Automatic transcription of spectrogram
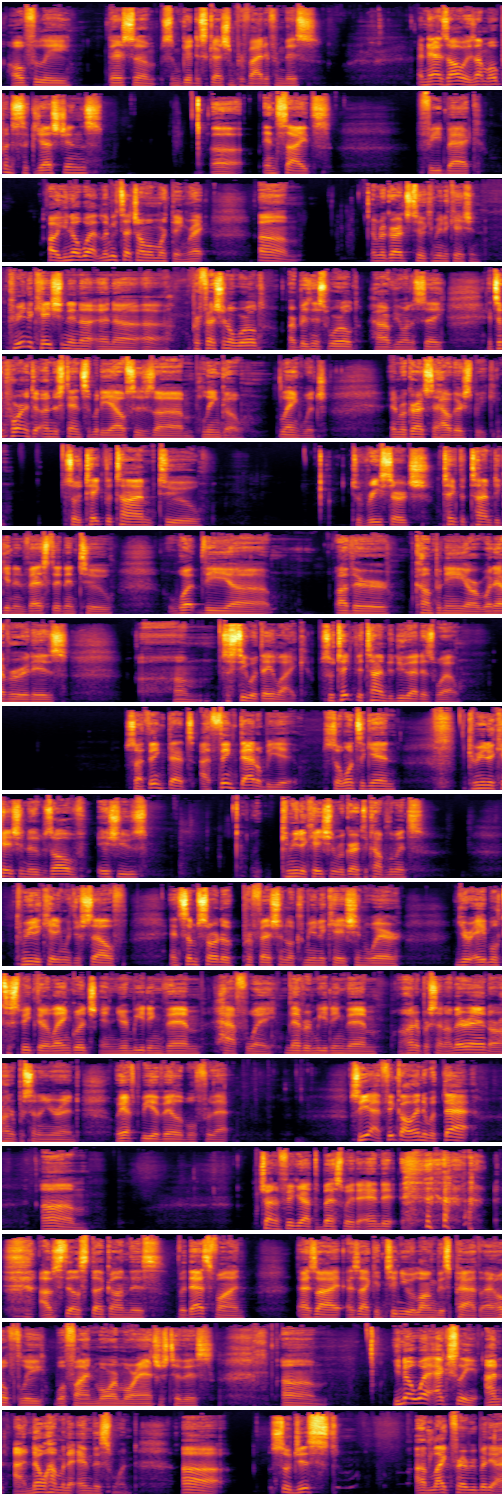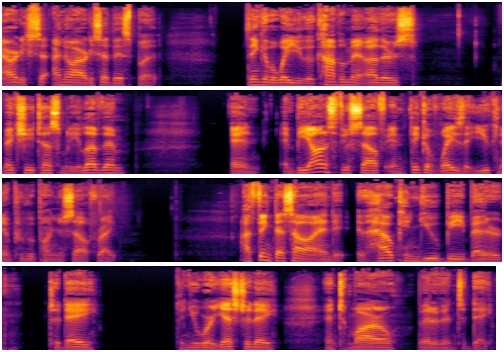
Hopefully, there's some some good discussion provided from this. And as always, I'm open to suggestions, uh, insights, feedback. Oh, you know what? Let me touch on one more thing, right? Um, in regards to communication, communication in a in a, a professional world or business world, however you want to say, it's important to understand somebody else's um, lingo, language, in regards to how they're speaking. So take the time to to research, take the time to get invested into what the uh, other company or whatever it is um, to see what they like. So take the time to do that as well. So I think that's I think that'll be it. So once again, communication to resolve issues, communication regard to compliments, communicating with yourself, and some sort of professional communication where you're able to speak their language and you're meeting them halfway, never meeting them 100% on their end or 100% on your end. We have to be available for that. So yeah, I think I'll end it with that. Um, trying to figure out the best way to end it. I'm still stuck on this, but that's fine. As I as I continue along this path, I hopefully will find more and more answers to this. Um, you know what? Actually, I I know how I'm gonna end this one. Uh, so just I'd like for everybody. I already said I know I already said this, but think of a way you could compliment others. Make sure you tell somebody you love them, and and be honest with yourself, and think of ways that you can improve upon yourself. Right. I think that's how I end it. How can you be better today than you were yesterday, and tomorrow better than today?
